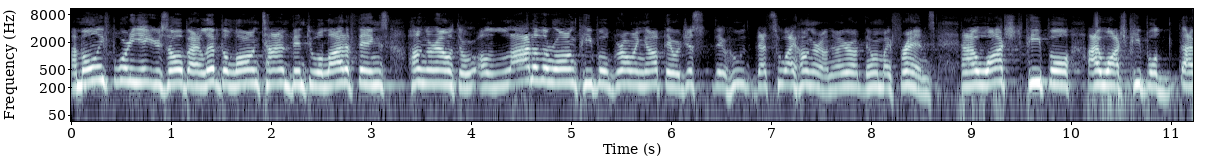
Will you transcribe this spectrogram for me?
I'm only 48 years old, but I lived a long time, been through a lot of things, hung around with a, lot of the wrong people growing up. They were just, who, that's who I hung around. They were, they were, my friends. And I watched people, I watched people, I,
